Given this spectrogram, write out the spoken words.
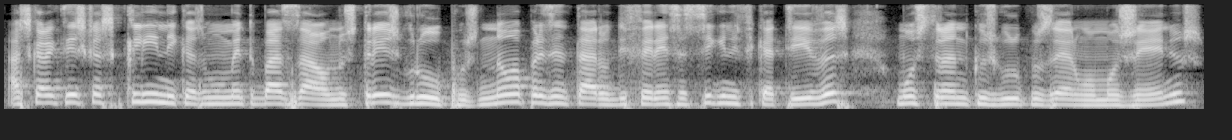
As características clínicas no momento basal nos três grupos não apresentaram diferenças significativas, mostrando que os grupos eram homogêneos.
